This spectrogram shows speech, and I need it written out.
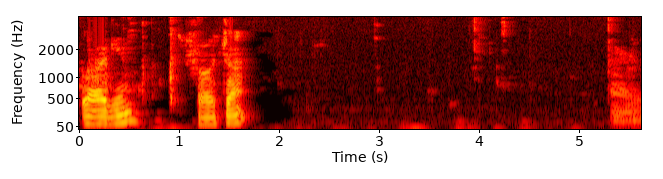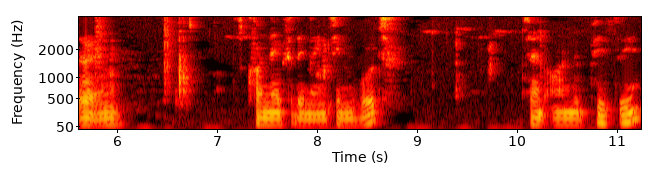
plug in. Charger and then. Connect the 19 volts turn on the PC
